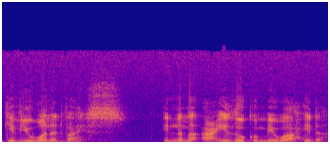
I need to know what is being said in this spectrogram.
give you one advice. إِنَّمَا أَعِذُكُمْ بِوَاحِدَةٍ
